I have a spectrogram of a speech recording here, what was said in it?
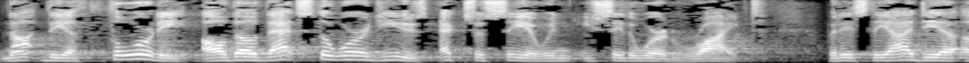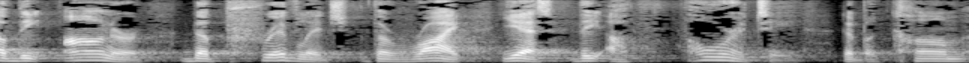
not the authority, although that's the word used, exousia, when you see the word right, but it's the idea of the honor, the privilege, the right, yes, the authority to become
